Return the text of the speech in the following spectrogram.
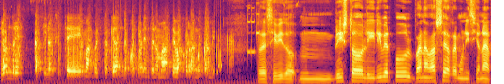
Londres existe más, Bristol. Quedan dos componentes nomás, de bajo rango, cambio. Recibido. Mm, Bristol y Liverpool van a base a remunicionar.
